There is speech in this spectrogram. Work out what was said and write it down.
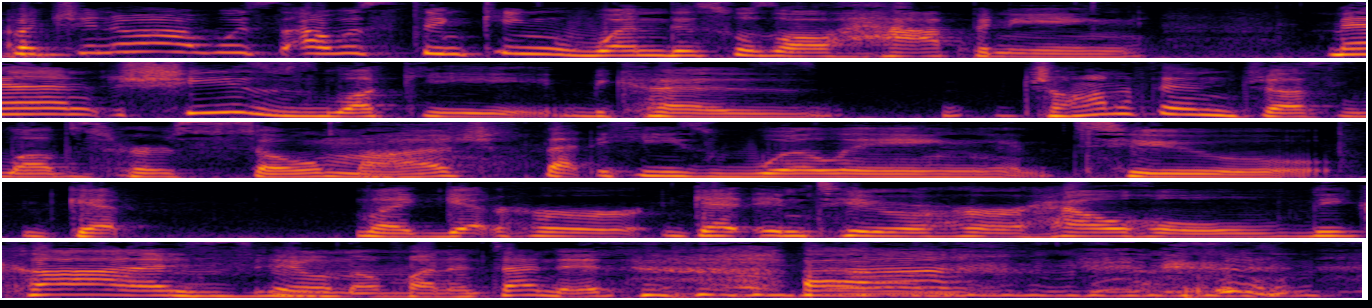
But you know, I was I was thinking when this was all happening, man, she's lucky because Jonathan just loves her so much that he's willing to get like get her get into her hellhole because you know, no pun intended um,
